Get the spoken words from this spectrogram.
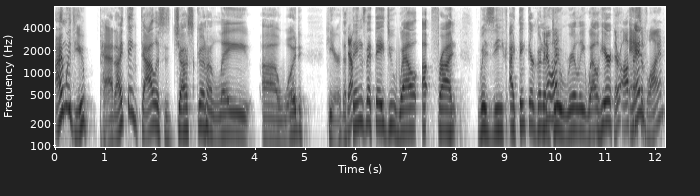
i'm with you pat i think dallas is just gonna lay uh wood here the Yep. things that they do well up front with zeke i think they're gonna You know do really well here Their offensive And- line,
